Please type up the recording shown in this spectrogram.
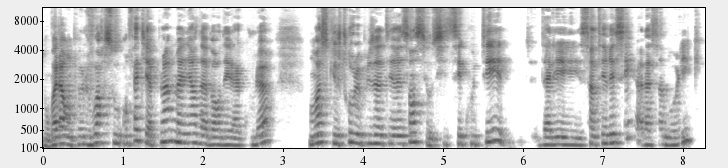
Donc voilà, on peut le voir sous. En fait, il y a plein de manières d'aborder la couleur. Moi, ce que je trouve le plus intéressant, c'est aussi de s'écouter, d'aller s'intéresser à la symbolique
